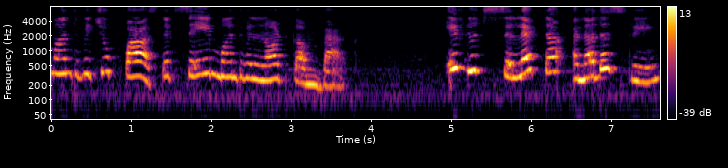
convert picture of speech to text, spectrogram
month which you passed that same month will not come back. If you select the another stream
